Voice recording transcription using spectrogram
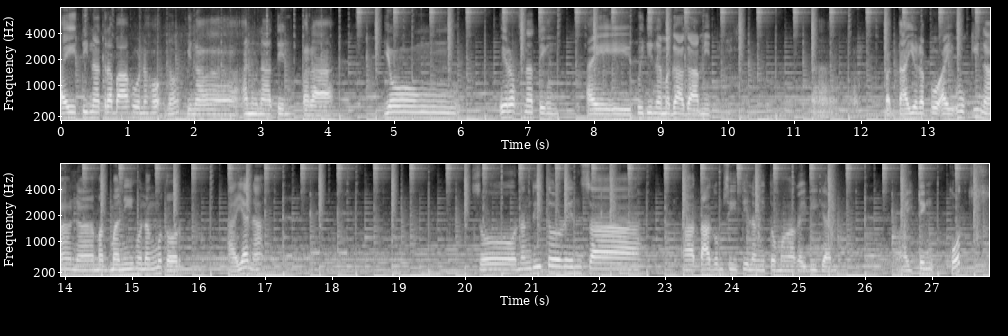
ay tinatrabaho na ho, no? Pina, ano natin para yung Aerox natin ay pwede na magagamit pag tayo na po ay okay na na magmaniho ng motor, ayan na. So, nandito rin sa ah, Tagum City lang ito mga kaibigan. I think Coats,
